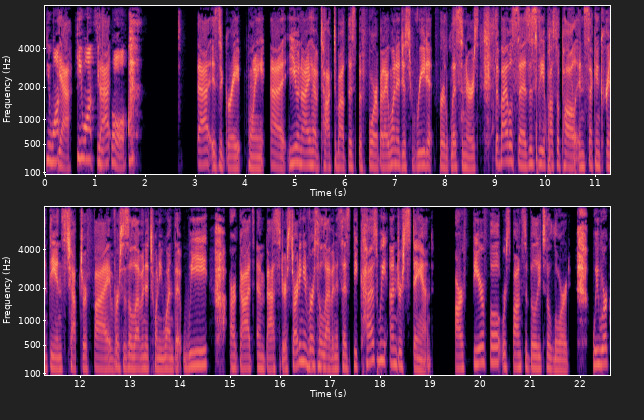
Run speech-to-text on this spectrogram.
He wants, yeah, he wants your that, soul. that is a great point. Uh, you and I have talked about this before, but I want to just read it for listeners. The Bible says, this is the apostle Paul in second Corinthians chapter five, verses 11 to 21, that we are God's ambassadors. Starting in verse mm-hmm. 11, it says, because we understand our fearful responsibility to the Lord. We work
